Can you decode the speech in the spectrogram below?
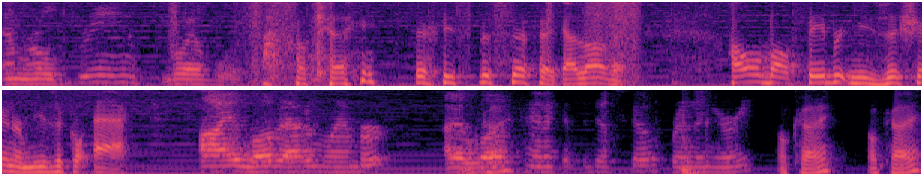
Emerald green, royal blue. Okay. Very specific. I love it. How about favorite musician or musical act? I love Adam Lambert. I Okay. love Panic at the Disco, Brendon Urie. Okay. Okay.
